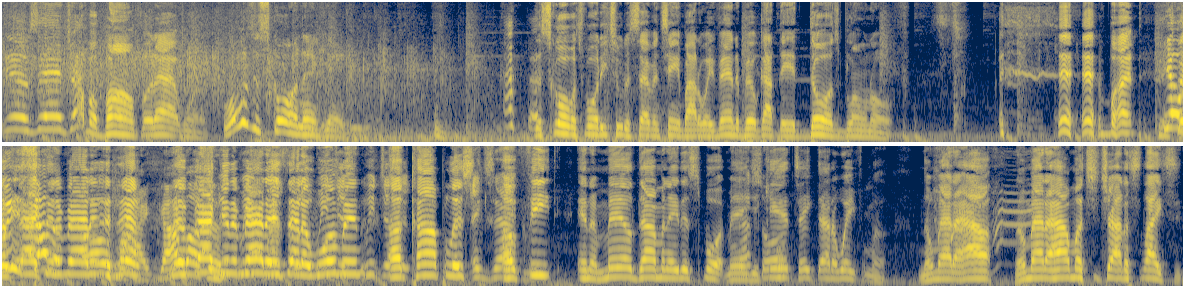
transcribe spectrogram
You know what I'm saying? Drop a bomb for that one. What was the score in that game? The score was 42 to 17. By the way, Vanderbilt got their doors blown off. but Yo, the fact of the matter, Oh, is that- God. The fact to- of the We matter just- is that a we- we just- woman we just- accomplished a feat in a male-dominated sport, man. That's you can't take that away from her. No matter how, no matter how much you try to slice it,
